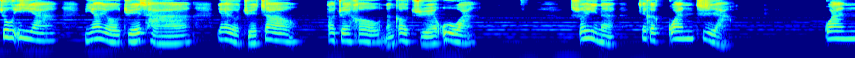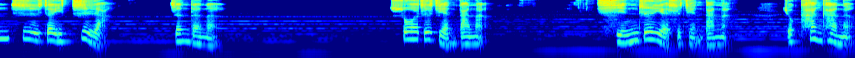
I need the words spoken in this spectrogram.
注意呀，你要有觉察，要有觉照，到最后能够觉悟啊。所以呢，这个观智啊，观智这一智啊。真的呢，说之简单呐，行之也是简单呐。就看看呢，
